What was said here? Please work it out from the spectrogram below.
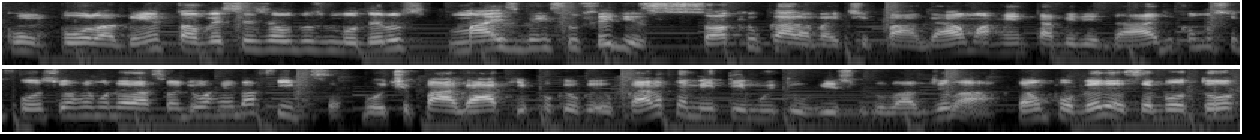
compor lá dentro, talvez seja um dos modelos mais bem sucedidos. Só que o cara vai te pagar uma rentabilidade como se fosse uma remuneração de uma renda fixa. Vou te pagar aqui porque o, o cara também tem muito risco do lado de lá. Então, pô, beleza, você botou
